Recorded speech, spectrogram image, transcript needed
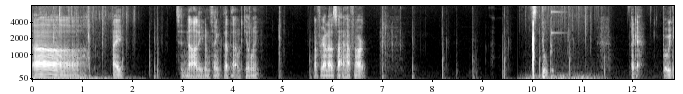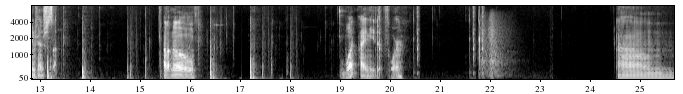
uh, I did not even think that that would kill me. I forgot I was at half heart. Stupid. Okay, but we can finish this up. I don't know what I need it for. Um,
